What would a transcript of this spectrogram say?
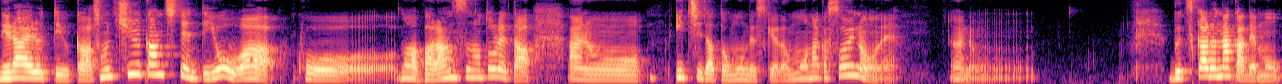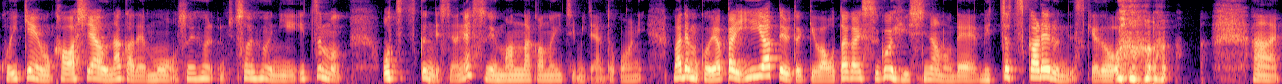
狙えるっていうかその中間地点って要はこうまあバランスの取れたあの位置だと思うんですけどもなんかそういうのをねあのぶつかる中でもこう意見を交わし合う中でもそういうふうそういうふうにいつも落ち着くんですよね。そういう真ん中の位置みたいなところに。まあでもこうやっぱり言い合ってる時はお互いすごい必死なのでめっちゃ疲れるんですけど。はい。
